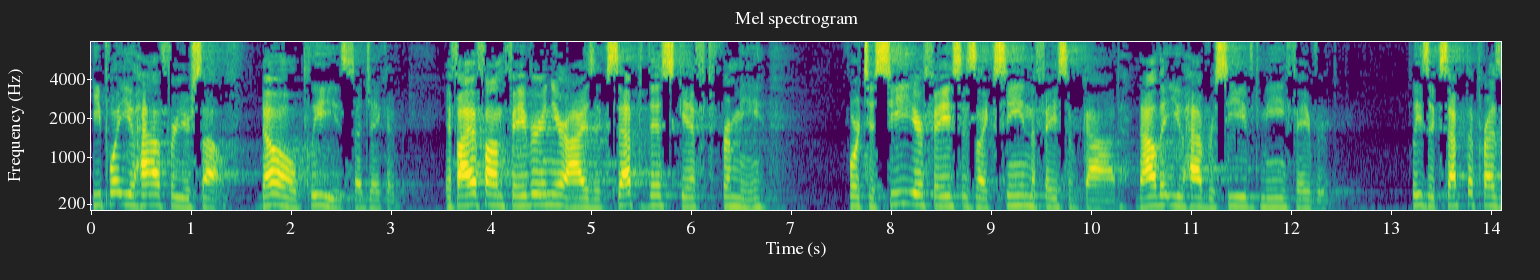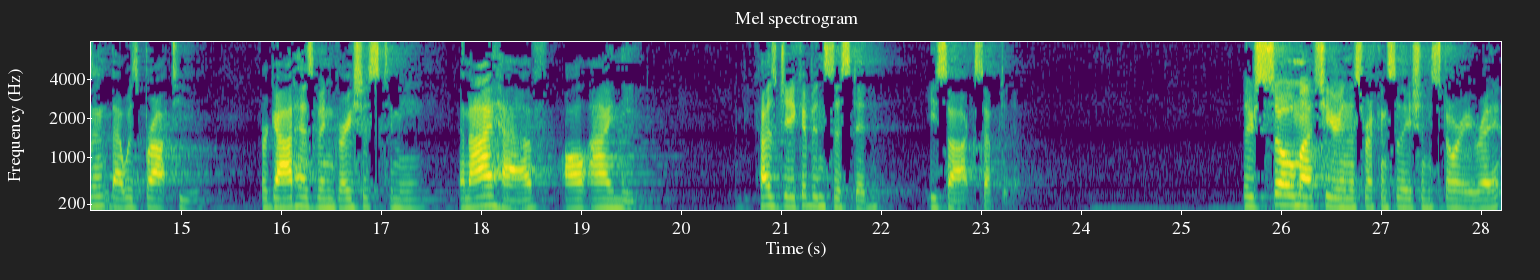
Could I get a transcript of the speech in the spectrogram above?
Keep what you have for yourself. No, please, said Jacob. If I have found favor in your eyes, accept this gift from me for to see your face is like seeing the face of God, now that you have received me favored. Please accept the present that was brought to you, for God has been gracious to me, and I have all I need. And because Jacob insisted, Esau accepted it. There's so much here in this reconciliation story, right?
